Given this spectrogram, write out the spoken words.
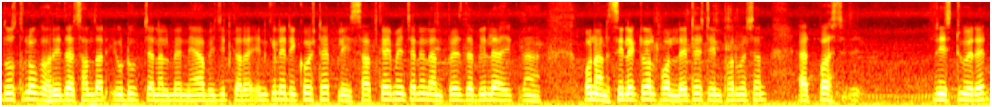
दोस्त लोग हरिदास हलदार यूट्यूब चैनल में नया विज़िट कर, इनके लिए रिक्वेस्ट है please subscribe my channel and press the bill on and select all for latest information at first reach to earn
